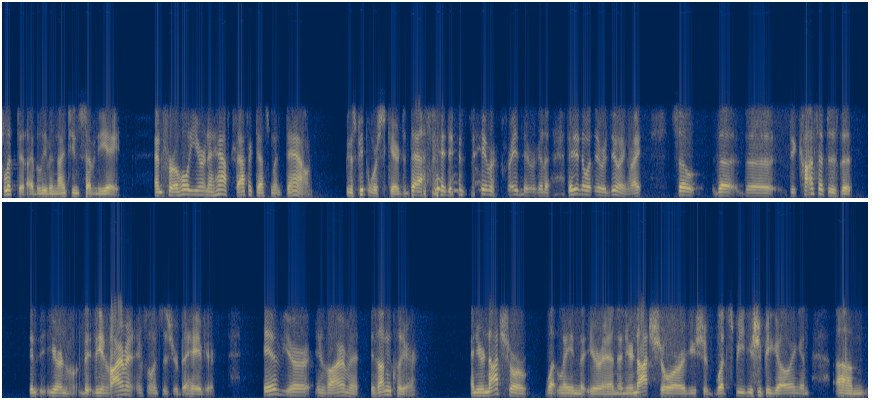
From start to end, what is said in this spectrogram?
flipped it, I believe, in 1978. And for a whole year and a half, traffic deaths went down because people were scared to death. they didn't. They were afraid they were gonna. They didn't know what they were doing, right? So the the the concept is that your the, the environment influences your behavior. If your environment is unclear, and you're not sure what lane that you're in, and you're not sure if you should what speed you should be going, and um,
